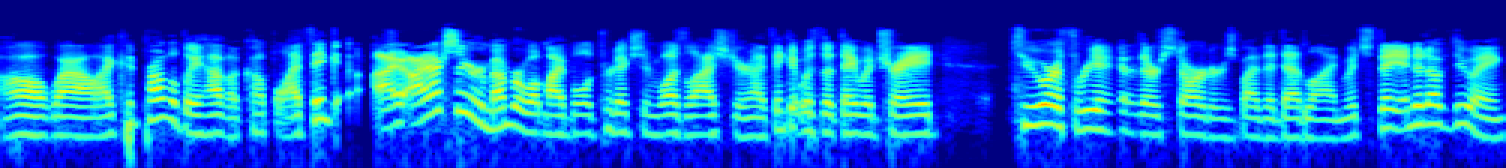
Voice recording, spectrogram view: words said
Oh wow, I could probably have a couple. I think I, I actually remember what my bold prediction was last year, and I think it was that they would trade two or three of their starters by the deadline, which they ended up doing.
